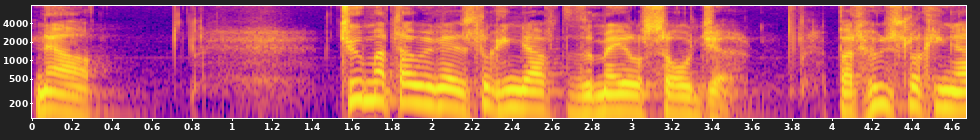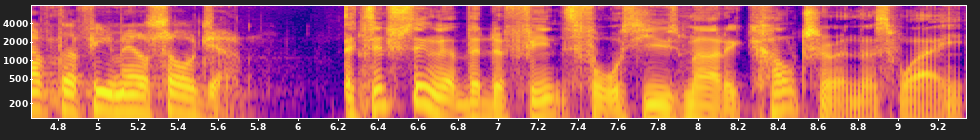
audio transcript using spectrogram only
Now, Tū is looking after the male soldier, but who's looking after the female soldier? It's interesting that the Defence Force use Māori culture in this way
